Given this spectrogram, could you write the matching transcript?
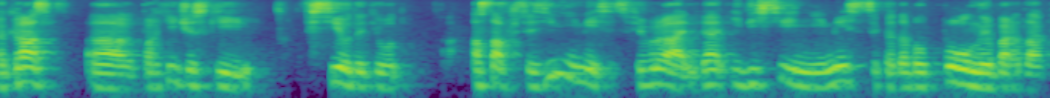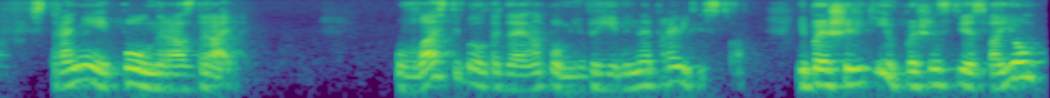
как раз а, практически все вот эти вот оставшийся зимний месяц, февраль, да, и весенние месяцы, когда был полный бардак в стране и полный раздрай. У власти было тогда, я напомню, временное правительство. И большевики в большинстве своем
